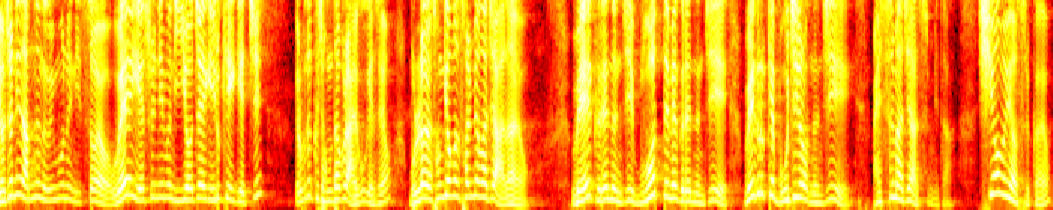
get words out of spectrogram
여전히 남는 의문은 있어요. 왜 예수님은 이 여자에게 이렇게 얘기했지? 여러분들 그 정답을 알고 계세요? 몰라요. 성경은 설명하지 않아요. 왜 그랬는지, 무엇 때문에 그랬는지, 왜 그렇게 모질렀는지 말씀하지 않습니다. 시험이었을까요?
